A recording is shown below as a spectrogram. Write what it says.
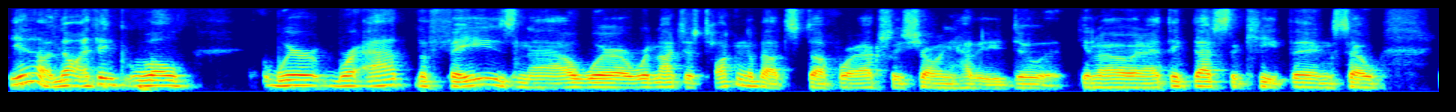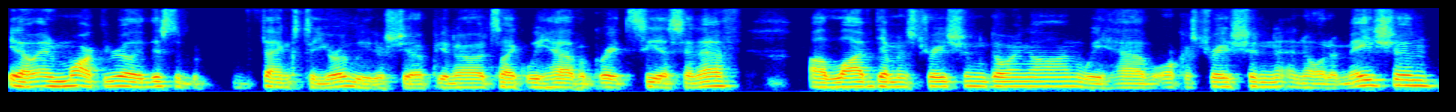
Yeah, no, I think well, we're we're at the phase now where we're not just talking about stuff we're actually showing how do you do it you know? And i think that's the key thing. So you know and mark really this is thanks to your leadership you know? It's like we have a great csnf a live demonstration going on. We have orchestration and automation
